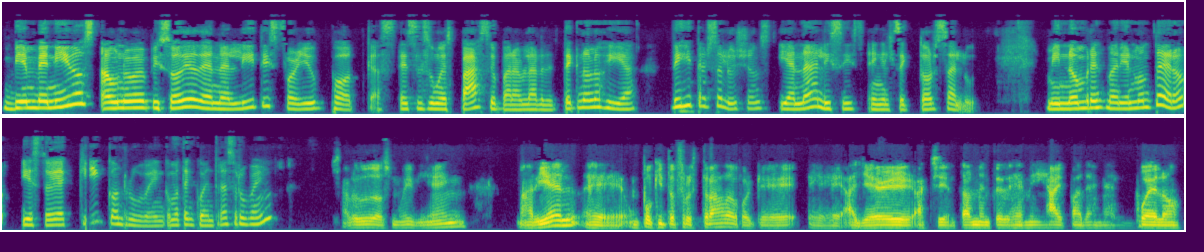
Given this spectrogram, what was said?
Bienvenidos a un nuevo episodio de Analytics for You Podcast. Este es un espacio para hablar de tecnología, digital solutions y análisis en el sector salud. Mi nombre es Mariel Montero y estoy aquí con Rubén. ¿Cómo te encuentras, Rubén? Saludos, muy bien. Mariel, eh, un poquito frustrado porque eh, ayer accidentalmente dejé mi iPad en el vuelo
